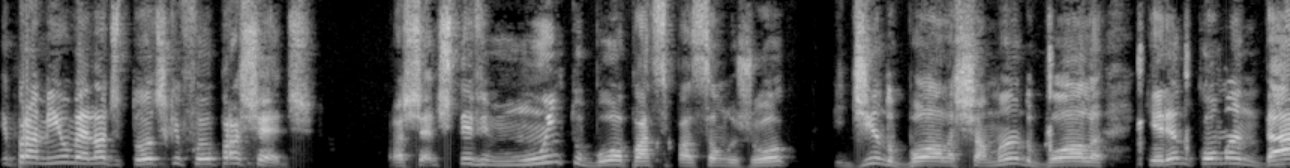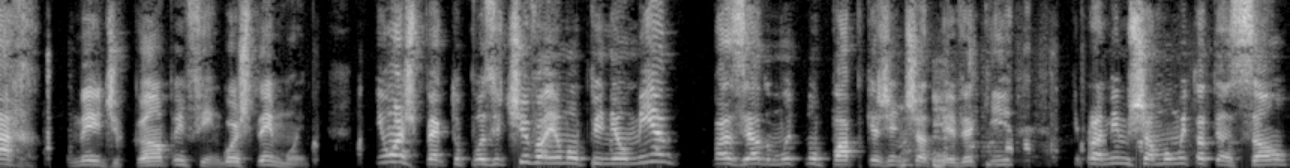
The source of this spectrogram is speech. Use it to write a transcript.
E para mim, o melhor de todos que foi o Prachedes. O Prachedes teve muito boa participação no jogo, pedindo bola, chamando bola, querendo comandar o meio de campo, enfim, gostei muito. E um aspecto positivo, aí uma opinião minha, baseado muito no papo que a gente já teve aqui, que para mim me chamou muito a atenção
